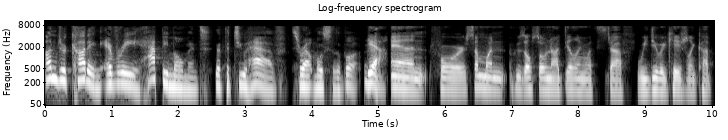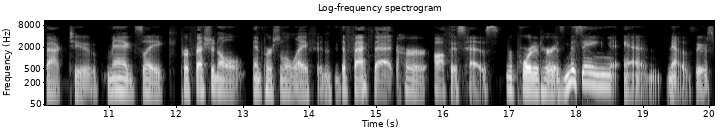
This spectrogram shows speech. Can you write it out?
undercutting every happy moment that the two have throughout most of the book. Yeah, and for someone who's also not dealing with stuff, we do occasionally cut back to Meg's like professional and personal life and the fact that her office has reported her as missing and now there's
